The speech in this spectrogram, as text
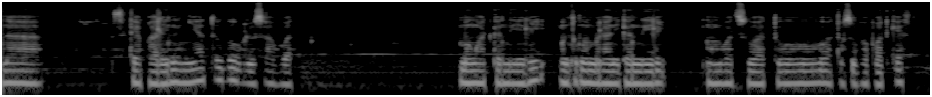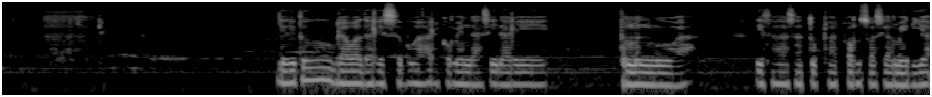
di mana setiap hari niat tuh gue berusaha buat menguatkan diri untuk memberanikan diri membuat suatu atau sebuah podcast. Jadi itu berawal dari sebuah rekomendasi dari temen gua di salah satu platform sosial media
